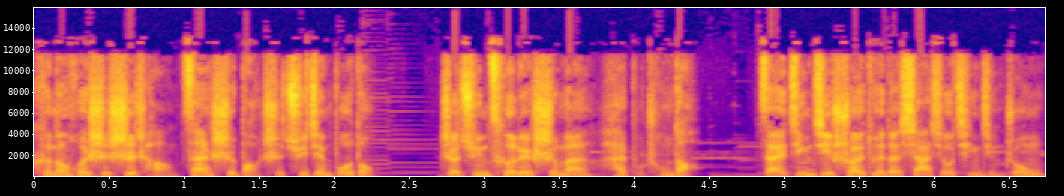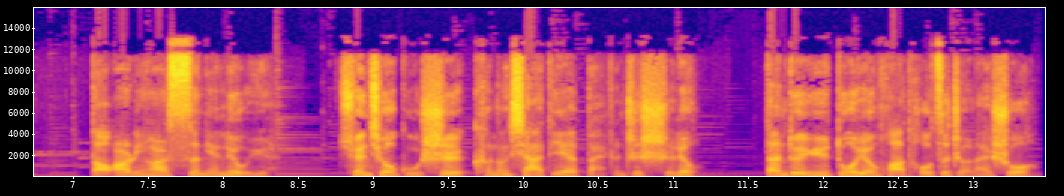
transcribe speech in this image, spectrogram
可能会使市场暂时保持区间波动。这群策略师们还补充道，在经济衰退的下修情景中，到二零二四年六月，全球股市可能下跌百分之十六。但对于多元化投资者来说，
